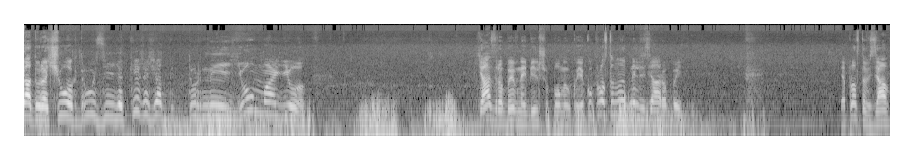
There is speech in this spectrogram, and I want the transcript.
Я дурачок, друзі, який же я дурний, йо-моє! Я зробив найбільшу помилку, яку просто ну нельзя робити. Я просто взяв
